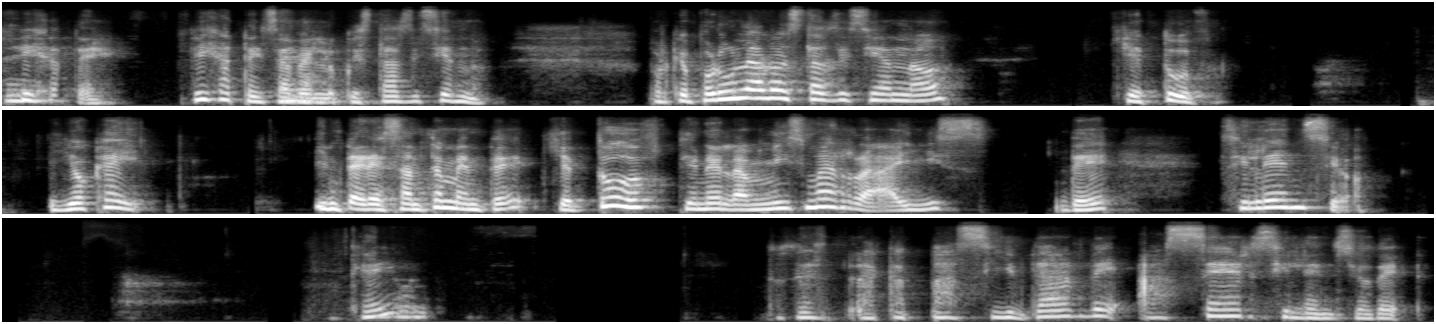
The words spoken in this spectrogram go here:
Fíjate, fíjate, Isabel, lo que estás diciendo. Porque por un lado estás diciendo quietud. Y ok, interesantemente, quietud tiene la misma raíz de silencio. ¿Ok? Entonces, la capacidad de hacer silencio, de,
